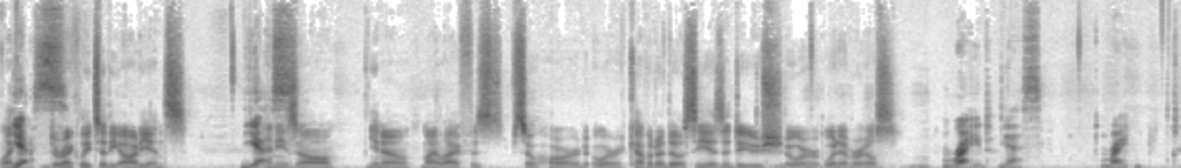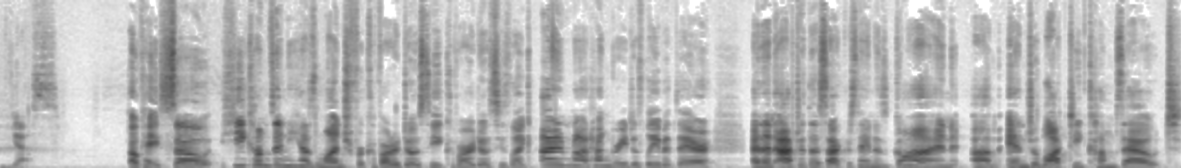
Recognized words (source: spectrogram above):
like Yes. directly to the audience, Yes. and he's all you know, my life is so hard, or Cavaradossi is a douche, or whatever else. right. Yes, Right. yes. Okay, so he comes in, he has lunch for Cavaradossi. Cavaradossi's like, I'm not hungry, just leave it there. And then after the sacristan is gone, um, Angelotti comes out,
